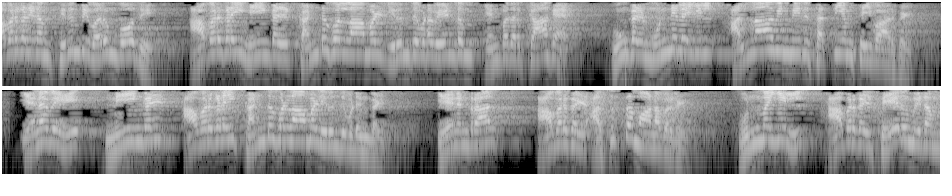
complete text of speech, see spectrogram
அவர்களிடம் திரும்பி வரும்போது அவர்களை நீங்கள் கண்டுகொள்ளாமல் இருந்துவிட வேண்டும் என்பதற்காக உங்கள் முன்னிலையில் அல்லாவின் மீது சத்தியம் செய்வார்கள் எனவே நீங்கள் அவர்களை கண்டுகொள்ளாமல் இருந்து விடுங்கள் ஏனென்றால் அவர்கள் அசுத்தமானவர்கள் உண்மையில் அவர்கள் சேருமிடம்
